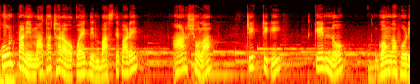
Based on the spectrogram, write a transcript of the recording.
কোন প্রাণী মাথা ছাড়াও কয়েকদিন বাঁচতে পারে? আরশোলা, টিকটিকি, কেন্ন, গঙ্গাফড়ি।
